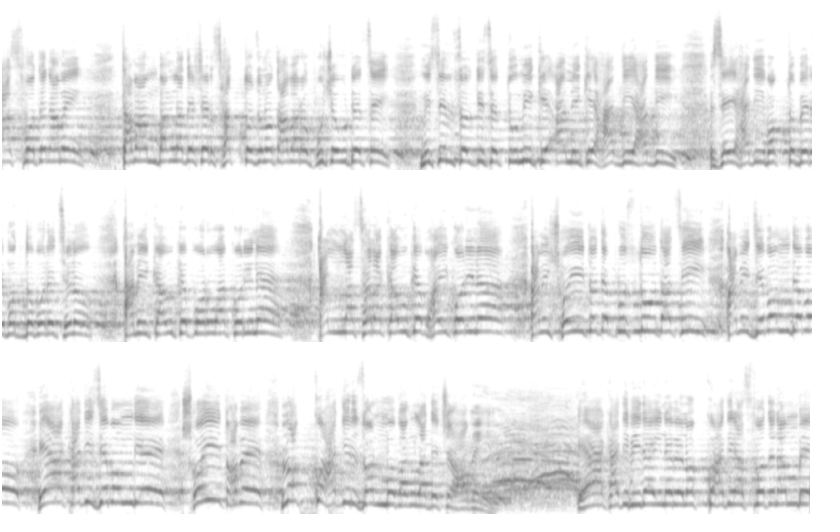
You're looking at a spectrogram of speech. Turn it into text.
রাজপথে নামে, তামাম বাংলাদেশের ছাত্র জনতা আবারও ফুসে উঠেছে। মিছিল চলতেছে, তুমি কে, আমি কে, হাদি হাদি। যেই হাদি বক্তব্যের মধ্যে বলেছিল, আমি কাউকে পরোয়া করি না, আল্লাহ ছাড়া কাউকে ভয় করি না, আমি শহীদ হতে প্রস্তুত আছি, আমি জীবন দেব, এক হাদি জীবন দিয়ে শহীদ হবে, লক্ষ হাজির জন্ম বাংলাদেশে হবে। এক হাদি বিদায় নেবে লক্ষ হাদি রাজপথে নামবে।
